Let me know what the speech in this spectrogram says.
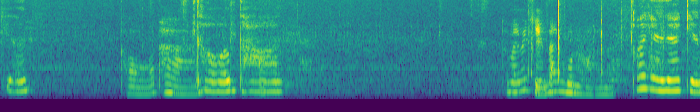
เขียนถอฐานถอนทาน ทำไมไม่เขียนด้านบนก่อนล่ะลูกก็แค่จะเขียน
